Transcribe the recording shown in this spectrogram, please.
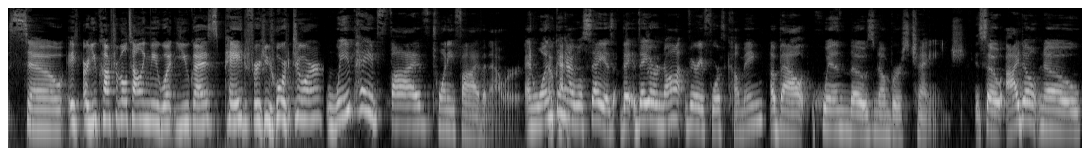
So, if, are you comfortable telling me what you guys paid for your tour? We paid 525 an hour. And one Okay. thing I will say is they, they are not very forthcoming about when those numbers change. So I don't know.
